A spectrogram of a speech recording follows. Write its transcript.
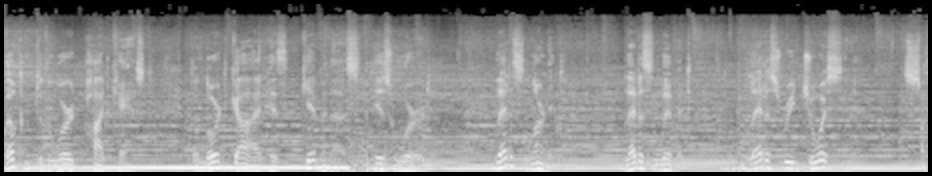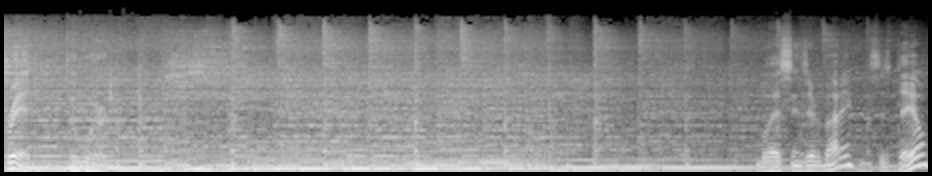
Welcome to the Word Podcast. The Lord God has given us His Word. Let us learn it. Let us live it. Let us rejoice in it. Spread the Word. Blessings, everybody. This is Dale.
